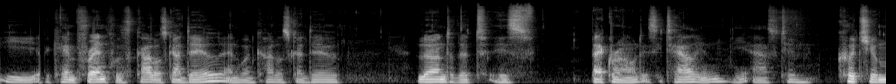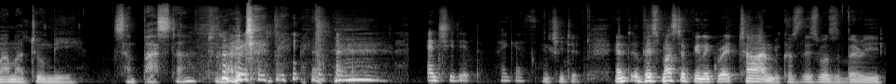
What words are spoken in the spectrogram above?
he became friends with Carlos Gardel. And when Carlos Gardel learned that his background is Italian, he asked him, Could your mama do me some pasta tonight? and she did, I guess. And she did. And this must have been a great time because this was a very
